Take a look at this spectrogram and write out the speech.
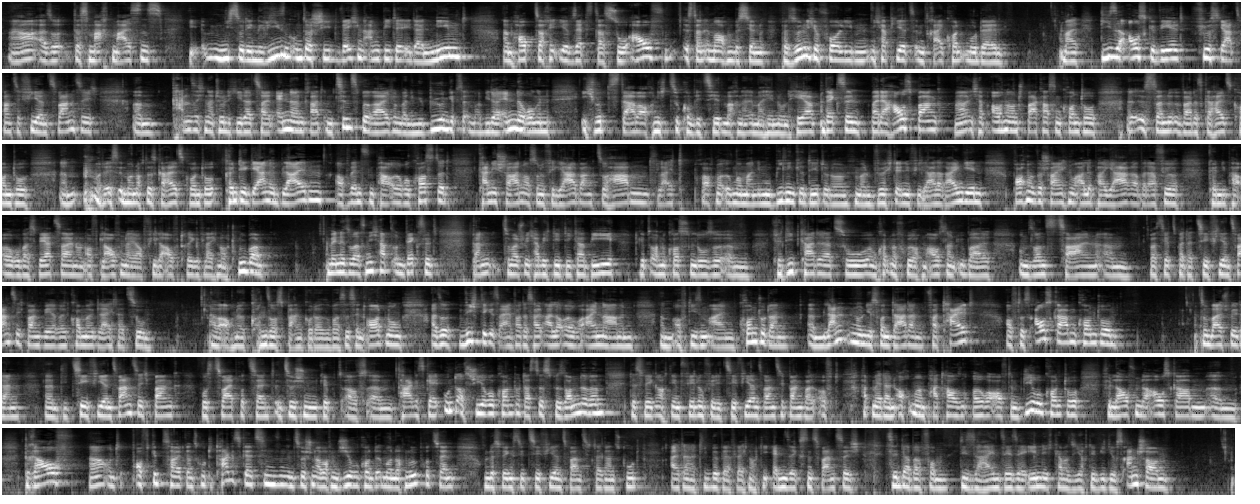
Ja, also das macht meistens nicht so den Riesenunterschied, welchen Anbieter ihr da nehmt. Ähm, Hauptsache, ihr setzt das so auf, ist dann immer auch ein bisschen persönliche Vorlieben. Ich habe hier jetzt im Drei-Konten-Modell mal diese ausgewählt fürs Jahr 2024. Ähm, kann sich natürlich jederzeit ändern, gerade im Zinsbereich und bei den Gebühren gibt es ja immer wieder Änderungen. Ich würde es da aber auch nicht zu kompliziert machen, dann immer hin und her wechseln. Bei der Hausbank, ja, ich habe auch noch ein Sparkassenkonto, äh, ist dann war das Gehaltskonto ähm, oder ist immer noch das Gehaltskonto. Könnt ihr gerne bleiben, auch wenn es ein paar Euro kostet. Kann nicht schaden, auch so eine Filialbank zu haben. Vielleicht braucht man irgendwann mal einen Immobilienkredit oder man möchte in eine Filiale reingehen, braucht man wahrscheinlich nur alle paar Jahre, aber dafür können die paar Euro was wert sein und oft laufen da ja auch viele Aufträge vielleicht noch drüber. Wenn ihr sowas nicht habt und wechselt, dann zum Beispiel habe ich die DKB, da gibt es auch eine kostenlose ähm, Kreditkarte dazu, konnte man früher auch im Ausland überall umsonst zahlen, ähm, was jetzt bei der C24 Bank wäre, kommen wir gleich dazu. Aber auch eine Consorsbank oder sowas ist in Ordnung. Also wichtig ist einfach, dass halt alle eure Einnahmen ähm, auf diesem einen Konto dann ähm, landen und ihr es von da dann verteilt auf das Ausgabenkonto zum Beispiel dann äh, die C24 Bank, wo es 2% inzwischen gibt aufs ähm, Tagesgeld und aufs Girokonto. Das ist das Besondere. Deswegen auch die Empfehlung für die C24 Bank, weil oft hat man ja dann auch immer ein paar tausend Euro auf dem Girokonto für laufende Ausgaben ähm, drauf. Ja, und oft gibt es halt ganz gute Tagesgeldzinsen inzwischen, aber auf dem Girokonto immer noch 0%. Und deswegen ist die C24 da ganz gut. Alternative wäre vielleicht noch die N26, sind aber vom Design sehr, sehr ähnlich, kann man sich auch die Videos anschauen.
